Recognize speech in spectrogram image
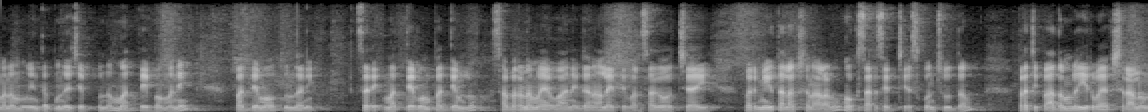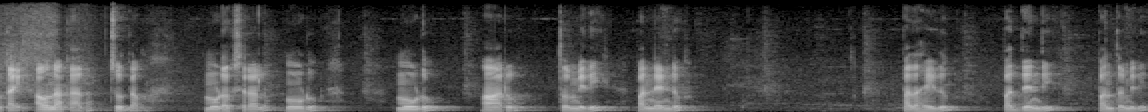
మనము ఇంతకుముందే చెప్పుకున్నాం మత్తేపం అనే పద్యం అవుతుందని. సరే మత్తేపం పద్యంలో సభరణమయవ అనే గణాలు అయితే వరుసగా వచ్చాయి. మరి మిగతా లక్షణాలను ఒకసారి సెట్ చేసుకొని చూద్దాం. ప్రతి పాదంలో ఇరవై అక్షరాలు ఉంటాయి. అవునా కాదా? చూద్దాం. మూడు అక్షరాలు. మూడు మూడు ఆరు తొమ్మిది పన్నెండు పదహైదు పద్దెనిమిది పంతొమ్మిది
